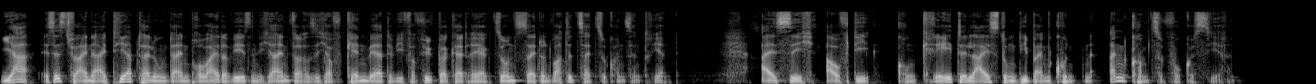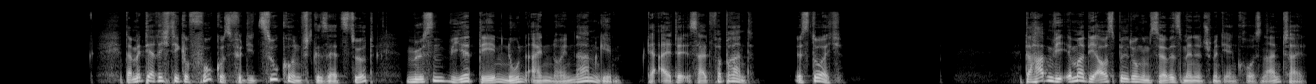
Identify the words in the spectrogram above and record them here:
Ja, es ist für eine IT-Abteilung und einen Provider wesentlich einfacher, sich auf Kennwerte wie Verfügbarkeit, Reaktionszeit und Wartezeit zu konzentrieren, als sich auf die konkrete Leistung, die beim Kunden ankommt, zu fokussieren. Damit der richtige Fokus für die Zukunft gesetzt wird, müssen wir dem nun einen neuen Namen geben. Der alte ist halt verbrannt. Ist durch. Da haben wie immer die Ausbildung im Service Management ihren großen Anteil,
